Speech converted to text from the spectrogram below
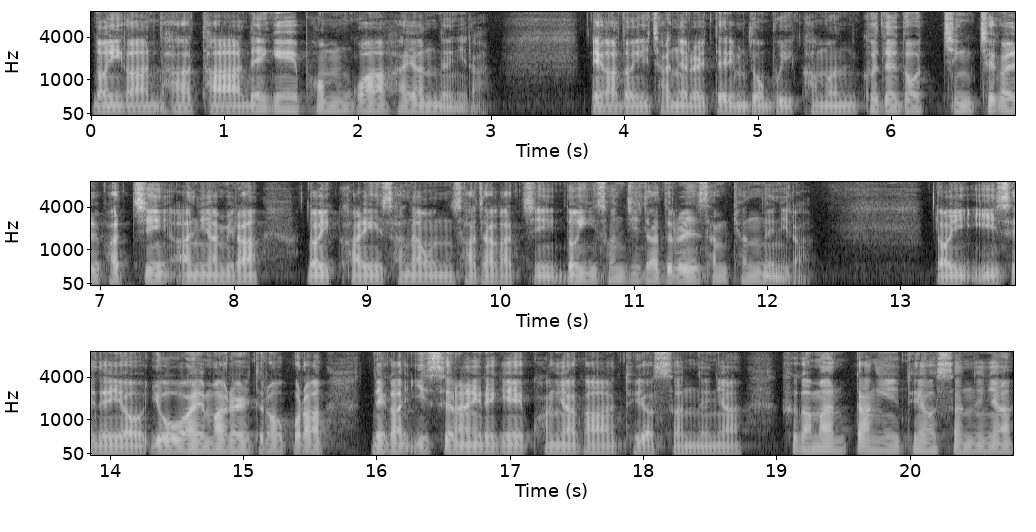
너희가 다, 다 내게 범과하였느니라 내가 너희 자녀를 때림도 무익함은 그들도 징책을 받지 아니함이라 너희 칼이 사나운 사자같이 너희 선지자들을 삼켰느니라. 너희 이 세대여 여호와의 말을 들어보라. 내가 이스라엘에게 광야가 되었었느냐? 흑암한 땅이 되었었느냐?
